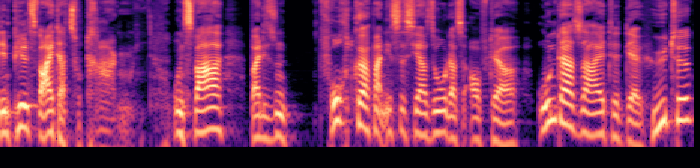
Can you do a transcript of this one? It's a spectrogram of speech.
den Pilz weiterzutragen. Und zwar bei diesen Fruchtkörpern ist es ja so, dass auf der Unterseite der Hüte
